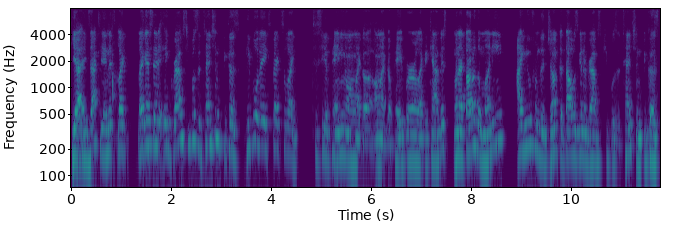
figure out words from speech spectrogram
Yeah, exactly. And it's like like I said, it grabs people's attention because people they expect to like to see a painting on like a on like a paper or like a canvas. When I thought of the money, I knew from the jump that that was gonna grab people's attention because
